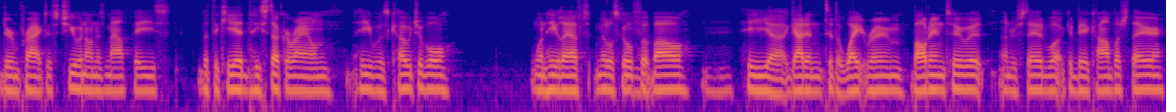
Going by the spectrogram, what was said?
during practice, chewing on his mouthpiece. But the kid, he stuck around. He was coachable when he left middle school yeah. football. Mm-hmm. He uh, got into the weight room, bought into it, understood what could be accomplished there.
